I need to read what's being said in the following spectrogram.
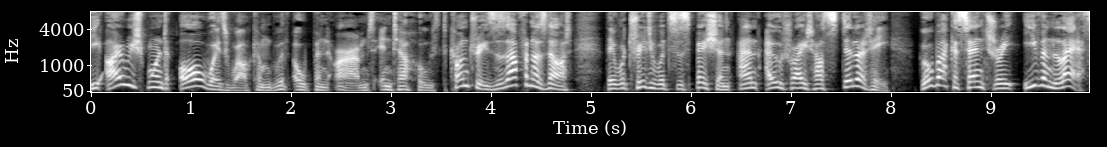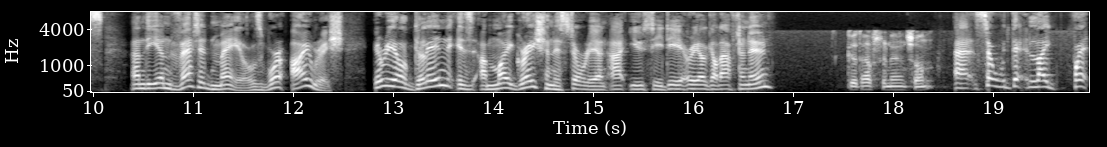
the Irish weren't always welcomed with open arms into host countries. As often as not, they were treated with suspicion and outright hostility. Go back a century, even less, and the unvetted males were Irish. Irial Glynn is a migration historian at UCD. Irial, good afternoon. Good afternoon, Sean. Uh, so, the, like, for,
